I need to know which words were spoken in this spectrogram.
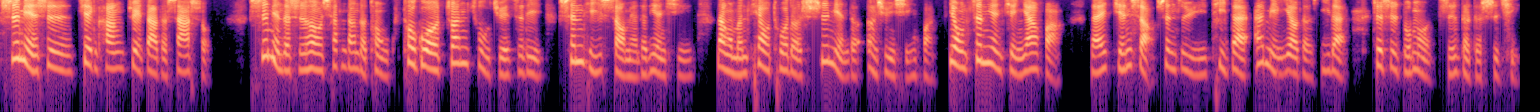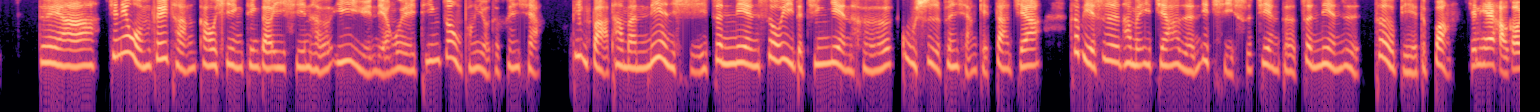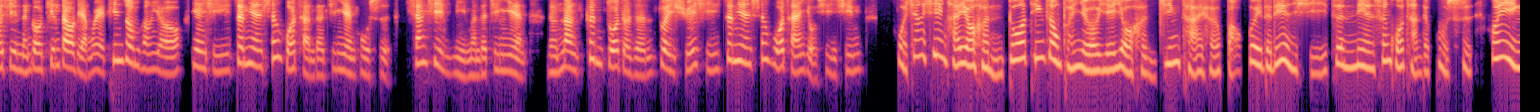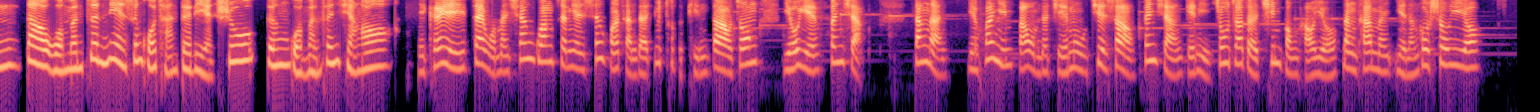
失眠是健康最大的杀手。失眠的时候相当的痛苦，透过专注觉知力、身体扫描的练习，让我们跳脱了失眠的恶性循环，用正念减压法来减少甚至于替代安眠药的依赖，这是多么值得的事情。对啊，今天我们非常高兴听到一心和依云两位听众朋友的分享，并把他们练习正念受益的经验和故事分享给大家。特别是他们一家人一起实践的正念日，特别的棒。今天好高兴能够听到两位听众朋友练习正念生活禅的经验故事，相信你们的经验能让更多的人对学习正念生活禅有信心。我相信还有很多听众朋友也有很精彩和宝贵的练习正念生活禅的故事，欢迎到我们正念生活禅的脸书跟我们分享哦。你可以在我们相关正念生活场的 YouTube 频道中留言分享，当然也欢迎把我们的节目介绍分享给你周遭的亲朋好友，让他们也能够受益哦。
